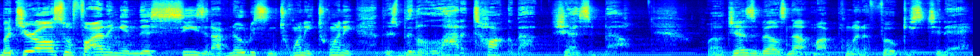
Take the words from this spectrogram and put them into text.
But you're also finding in this season, I've noticed in 2020, there's been a lot of talk about Jezebel. Well, Jezebel's not my point of focus today.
